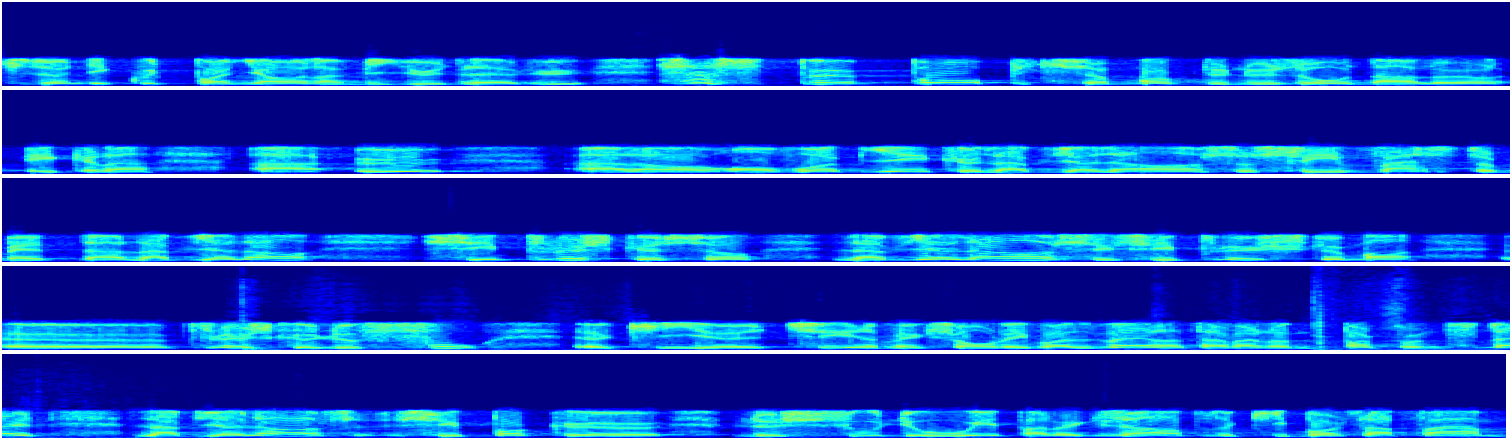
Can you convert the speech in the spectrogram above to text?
qui donnent des coups de poignard dans le milieu de la rue? Ça se peut pas, puis qui se moquent de nous autres dans leur écran à eux. Alors, on voit bien que la violence, c'est vaste maintenant. La violence, c'est plus que ça. La violence, c'est plus justement euh, plus que le fou euh, qui euh, tire avec son revolver à travers une porte ou une fenêtre. La violence, c'est pas que le sous-doué, par exemple, qui bat sa femme.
